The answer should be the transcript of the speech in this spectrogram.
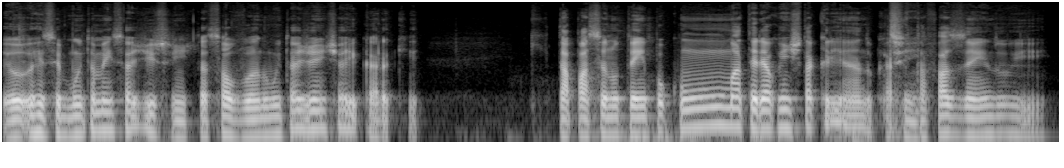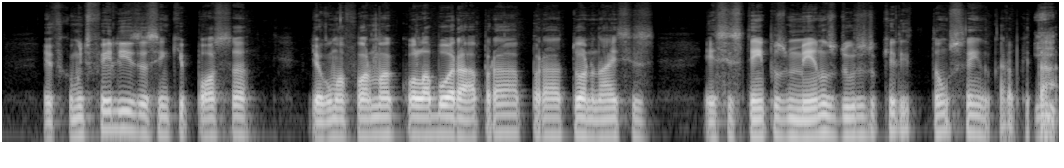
eu recebo muita mensagem disso. A gente tá salvando muita gente aí, cara, que, que tá passando tempo com o material que a gente tá criando, cara, Sim. que tá fazendo. E eu fico muito feliz, assim, que possa, de alguma forma, colaborar pra pra tornar esses, esses tempos menos duros do que eles estão sendo, cara. Porque tá,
